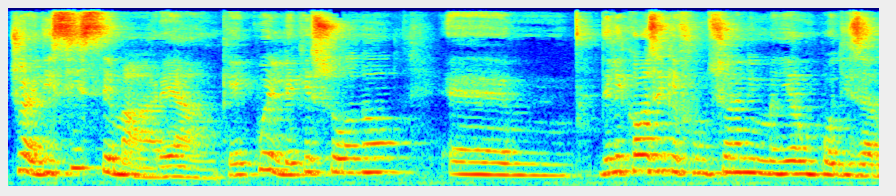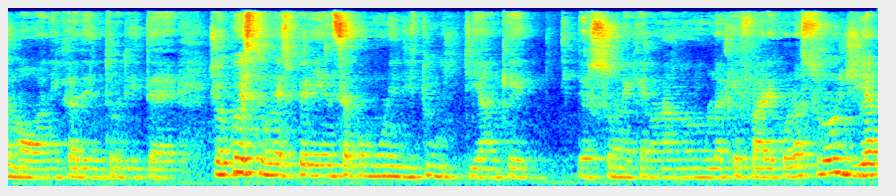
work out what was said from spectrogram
cioè di sistemare anche quelle che sono ehm, delle cose che funzionano in maniera un po' disarmonica dentro di te. Cioè questa è un'esperienza comune di tutti, anche persone che non hanno nulla a che fare con l'astrologia,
